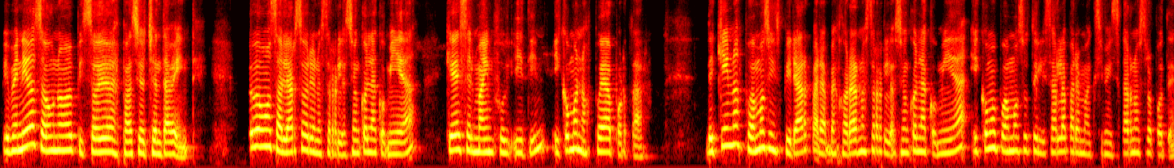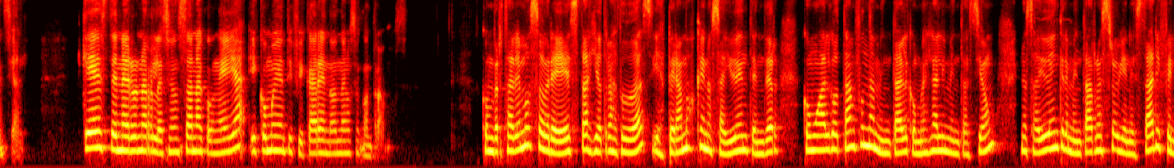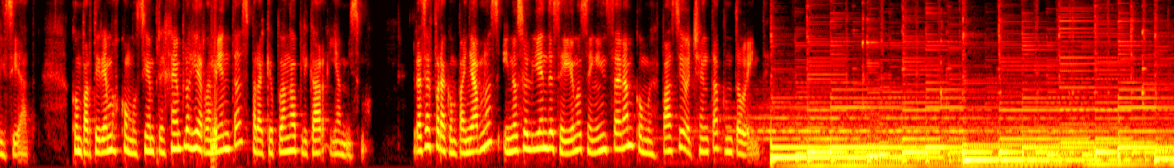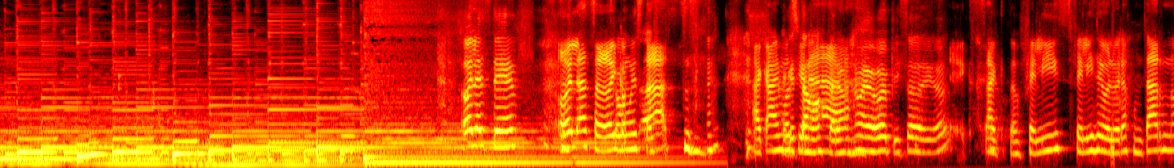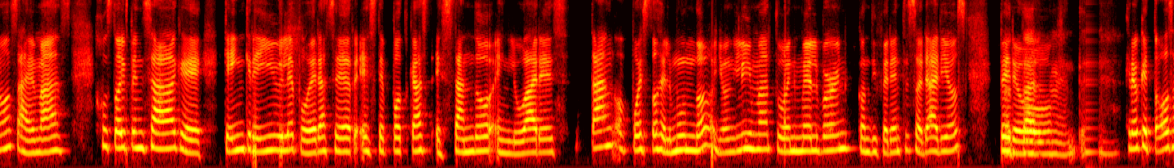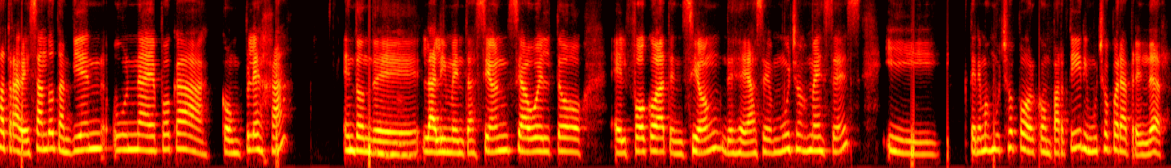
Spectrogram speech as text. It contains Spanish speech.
Bienvenidos a un nuevo episodio de Espacio 8020. Hoy vamos a hablar sobre nuestra relación con la comida, qué es el mindful eating y cómo nos puede aportar. De quién nos podemos inspirar para mejorar nuestra relación con la comida y cómo podemos utilizarla para maximizar nuestro potencial. ¿Qué es tener una relación sana con ella y cómo identificar en dónde nos encontramos? Conversaremos sobre estas y otras dudas y esperamos que nos ayude a entender cómo algo tan fundamental como es la alimentación nos ayude a incrementar nuestro bienestar y felicidad. Compartiremos como siempre ejemplos y herramientas para que puedan aplicar ya mismo. Gracias por acompañarnos y no se olviden de seguirnos en Instagram como espacio 80.20. Hola, Steph. Hola, Soy, ¿cómo, estás? Acá emocionada. Aquí estamos para un nuevo episodio. Exacto, feliz, feliz de volver a juntarnos. Además, justo hoy pensaba que qué increíble poder hacer este podcast estando en lugares tan opuestos del mundo, yo en Lima, tú en Melbourne, con diferentes horarios, pero creo que todos atravesando también una época compleja en donde la alimentación se ha vuelto el foco de atención desde hace muchos meses y tenemos mucho por compartir y mucho por aprender.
